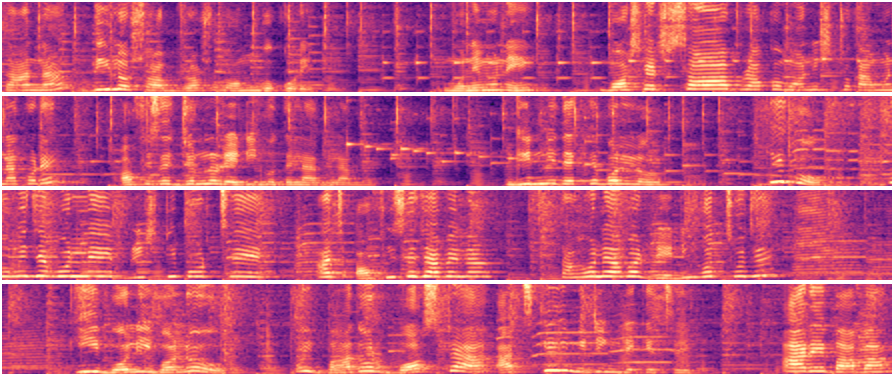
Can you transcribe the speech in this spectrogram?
তা না, দিল সব রসভঙ্গ করে। মনে মনে বসের সব রকম অনিষ্ট কামনা করে অফিসের জন্য রেডি হতে লাগলাম। গিন্নি দেখে বলল, কি গো, তুমি যে বললে বৃষ্টি পড়ছে, আজ অফিসে যাবে না, তাহলে আবার রেডি হচ্ছ যে? কি বলি বলো ওই বাঁদর বসটা আজকেই মিটিং ডেকেছে। আরে বাবা,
